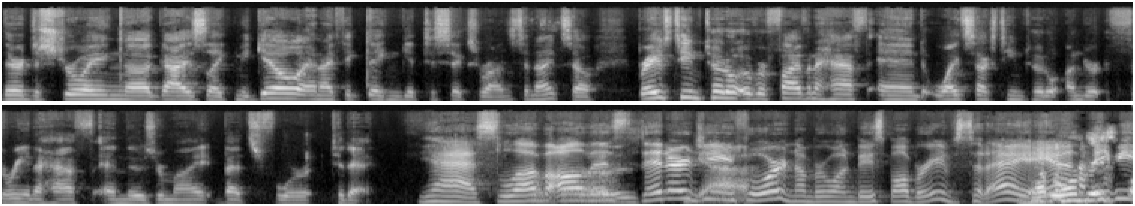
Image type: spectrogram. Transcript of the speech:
they're destroying uh, guys like Megill, and I think they can get to six runs tonight. So Braves team total over five and a half, and White Sox team total under three and a half. And those are my bets for today. Yes, love, love all those. this synergy yeah. for number one baseball Braves today. Number and maybe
